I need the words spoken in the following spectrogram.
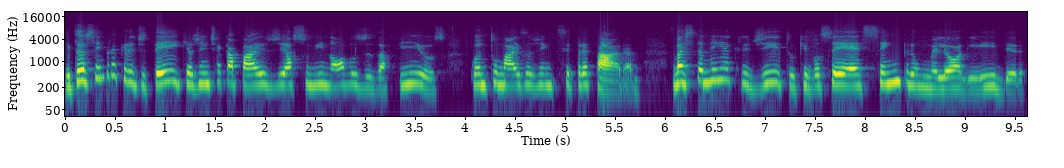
Então eu sempre acreditei que a gente é capaz de assumir novos desafios quanto mais a gente se prepara. Mas também acredito que você é sempre um melhor líder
